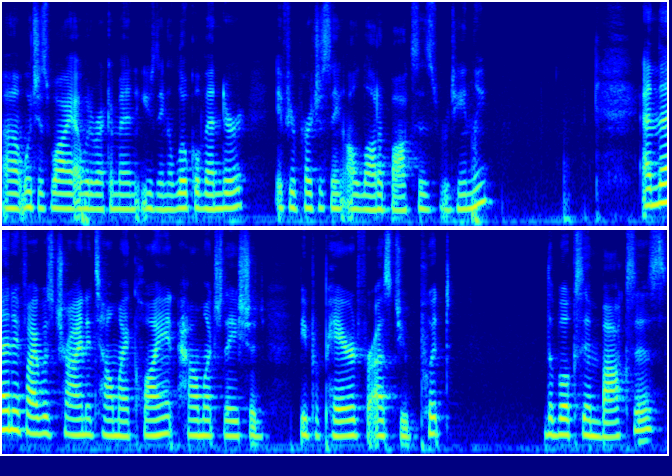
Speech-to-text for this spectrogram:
uh, which is why I would recommend using a local vendor if you're purchasing a lot of boxes routinely. And then if I was trying to tell my client how much they should be prepared for us to put the books in boxes,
